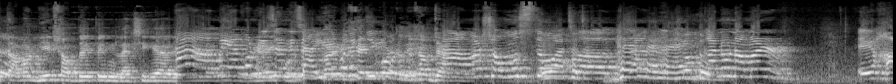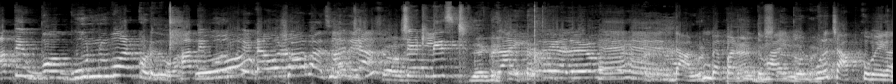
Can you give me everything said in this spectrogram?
তো আমার বিয়ের সব দায়িত্ব নীলাক্ষীকে আর হ্যাঁ, আমি এখন করবে। দায়িত্ব কারণ মানে কি করবে? সব জানে। হ্যাঁ, আমার সমস্ত ও, আচ্ছা, আচ্ছা। হ্যাঁ, হ্যাঁ, হ্যাঁ, একদম। আমার এই হাতে গুনবো আর করে দেবো হাতে এটা হলো আচ্ছা সব। চেক লিস্ট দেখবে। রাইট হয়ে। হ্যাঁ হ্যাঁ দারুণ ব্যাপার কিন্তু ভাই তোর পুরো চাপ কমে গেল।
